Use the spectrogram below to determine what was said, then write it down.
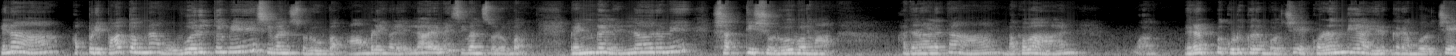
ஏன்னா அப்படி பார்த்தோம்னா ஒவ்வொருத்துமே சிவன் ஸ்வரூபம் ஆம்பளைங்கள் எல்லாருமே சிவன் ஸ்வரூபம் பெண்கள் எல்லாருமே சக்தி ஸ்வரூபமாக அதனால தான் பகவான் பிறப்பு கொடுக்குற போர்ச்சே குழந்தையாக இருக்கிற போர்ச்சே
